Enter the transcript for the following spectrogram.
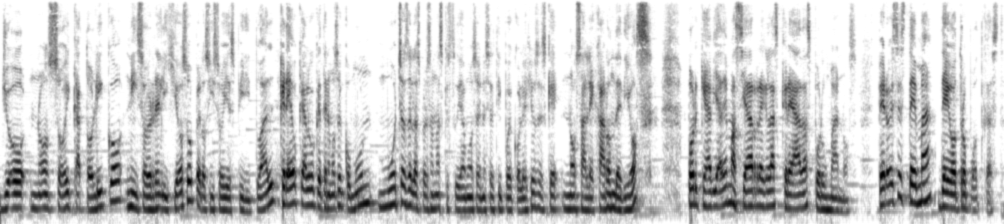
yo no soy católico ni soy religioso, pero sí soy espiritual. Creo que algo que tenemos en común, muchas de las personas que estudiamos en ese tipo de colegios, es que nos alejaron de Dios porque había demasiadas reglas creadas por humanos. Pero ese es tema de otro podcast.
